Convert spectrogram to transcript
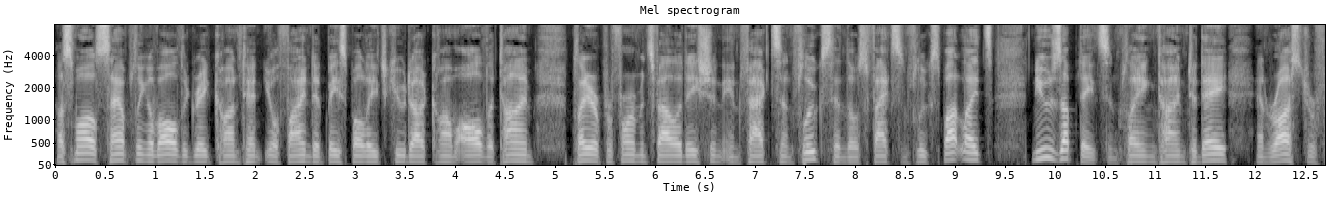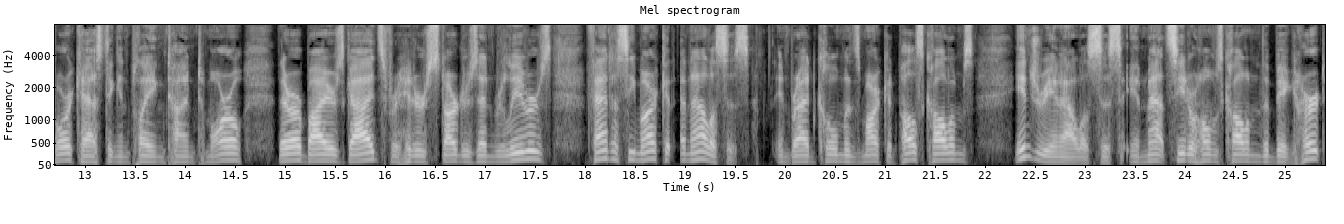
a small sampling of all the great content you'll find at baseballhq.com all the time. Player performance validation in facts and flukes and those facts and fluke spotlights, news updates in playing time today, and roster forecasting in playing time tomorrow. There are buyer's guides for hitters, starters, and relievers, fantasy market analysis in Brad Kullman's Market Pulse columns, injury analysis in Matt Cederholm's column The Big Hurt,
